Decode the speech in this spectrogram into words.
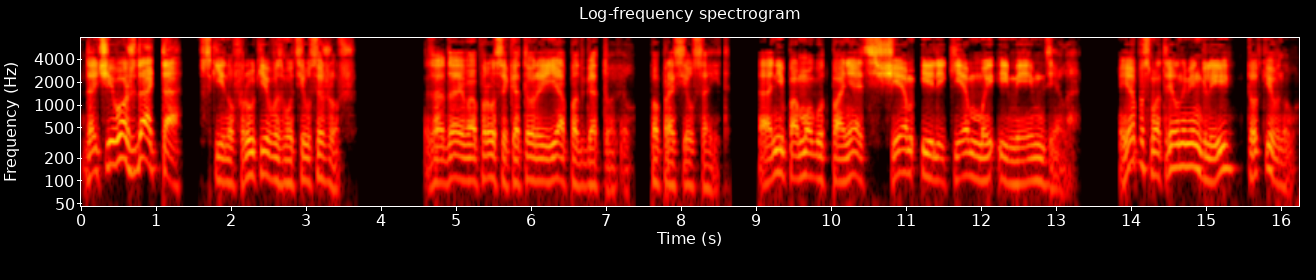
«Да чего ждать-то?» — вскинув руки, возмутился Жорж. «Задай вопросы, которые я подготовил», — попросил Саид. «Они помогут понять, с чем или кем мы имеем дело». Я посмотрел на Менгли, тот кивнул.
